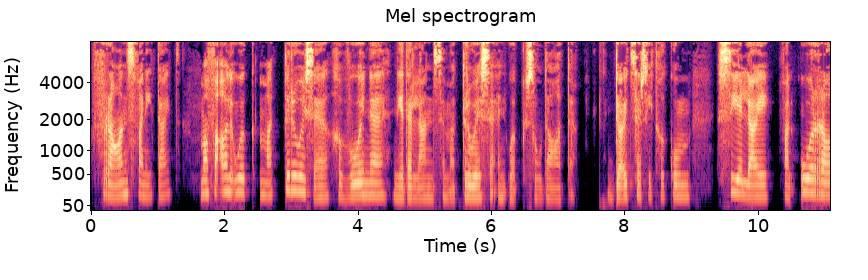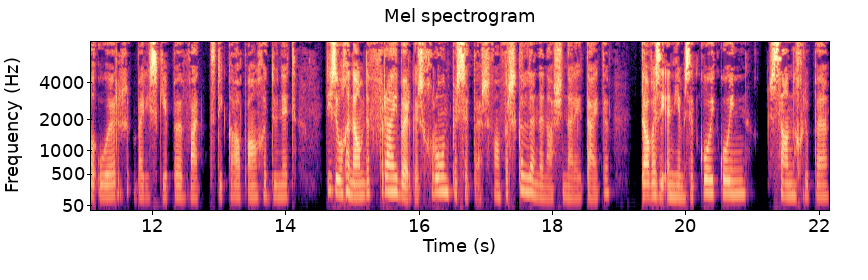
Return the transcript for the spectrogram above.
Frans van die tyd, maar veral ook matrose, gewone Nederlandse matrose en ook soldate. Duitsers het gekom, seelui van oral oor by die skepe wat die Kaap aangedoen het, die sogenaamde vryburgers, grondbesitters van verskillende nasionaliteite. Daar was die inheemse Khoikhoi, San groepe,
